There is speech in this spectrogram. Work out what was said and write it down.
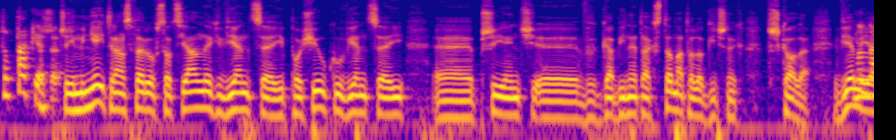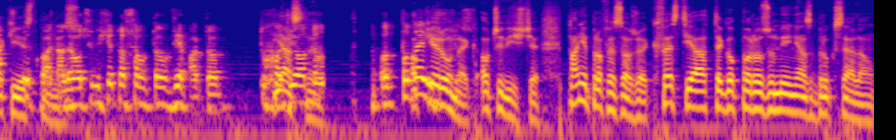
to takie rzeczy. czyli mniej transferów socjalnych, więcej posiłku, więcej e, przyjęć e, w gabinetach stomatologicznych w szkole. Wiemy, No jaki jest przykład, pomysł. Ale oczywiście to są, to wie pan, to tu chodzi Jasne. o to, o O podejście. kierunek, oczywiście. Panie profesorze, kwestia tego porozumienia z Brukselą,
